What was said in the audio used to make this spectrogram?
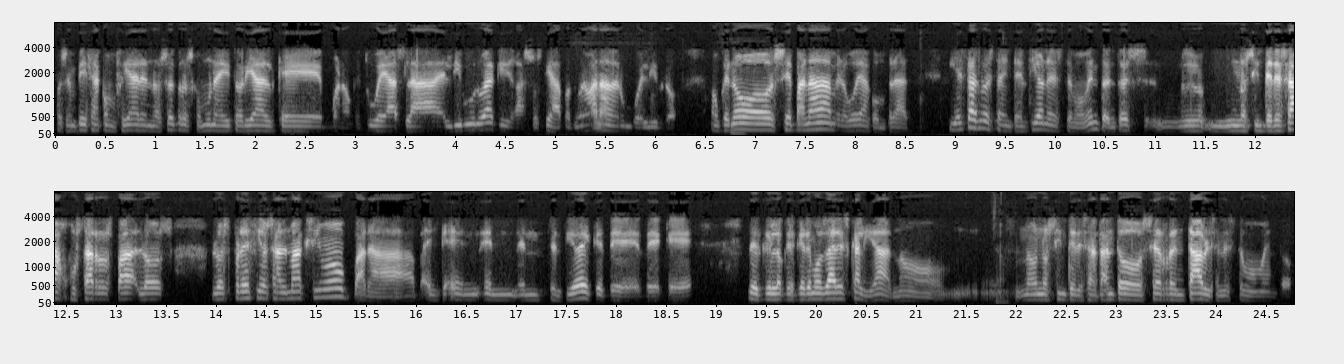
pues empiece a confiar en nosotros como una editorial que, bueno, que tú veas la, el libro y digas, hostia, pues me van a dar un buen libro. Aunque no sepa nada, me lo voy a comprar. Y esta es nuestra intención en este momento. Entonces, nos interesa ajustar los, los, los precios al máximo para, en, en, en, sentido de que, de, que de que lo que queremos dar es calidad, no, no nos interesa tanto ser rentables en este momento.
